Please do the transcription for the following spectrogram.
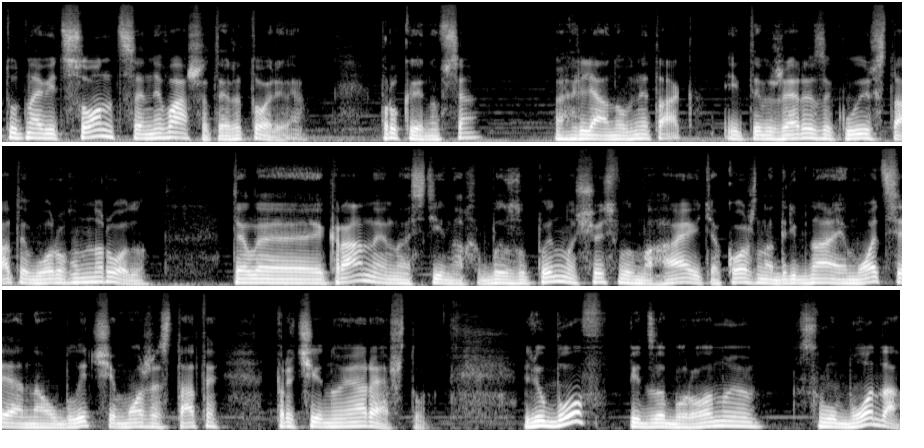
Тут навіть сон це не ваша територія. Прокинувся, глянув не так, і ти вже ризикуєш стати ворогом народу. Телеекрани на стінах беззупинно щось вимагають, а кожна дрібна емоція на обличчі може стати причиною арешту. Любов під забороною, свобода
